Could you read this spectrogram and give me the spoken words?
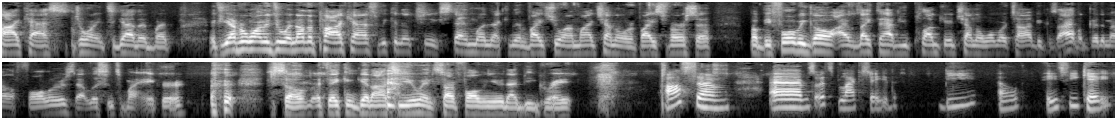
podcasts joined together, but if you ever want to do another podcast, we can actually extend one that can invite you on my channel or vice versa. But before we go, I would like to have you plug your channel one more time because I have a good amount of followers that listen to my anchor. so if they can get onto you and start following you, that'd be great. Awesome. Um, so it's Black Shade. B L A C K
